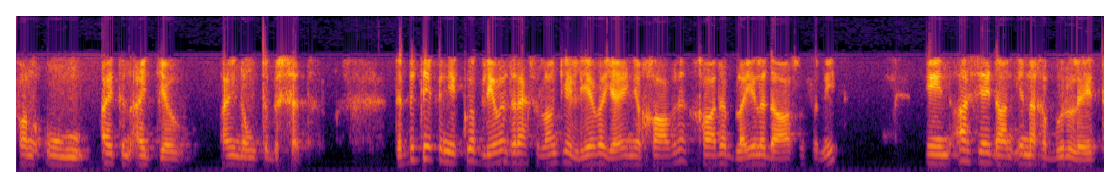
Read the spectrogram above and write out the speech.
van om uit en uit jou eiendom te besit. Dit beteken jy koop lewensreg solank jy lewe, jy en jou gade, gade bly hulle daarso verniet. En as jy dan enige boedel het,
